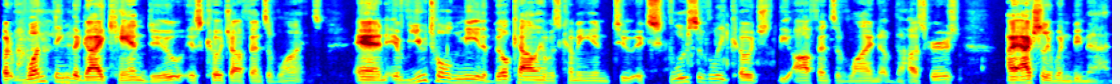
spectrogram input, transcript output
But one thing the guy can do is coach offensive lines. And if you told me that Bill Callahan was coming in to exclusively coach the offensive line of the Huskers, I actually wouldn't be mad.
